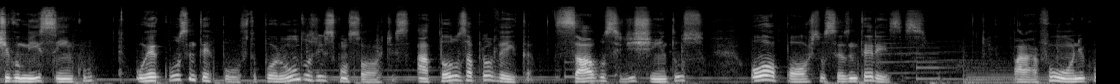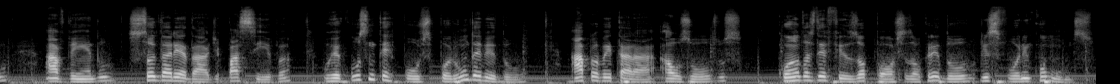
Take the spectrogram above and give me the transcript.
Artigo 1005 o recurso interposto por um dos litisconsortes a todos aproveita, salvo se distintos ou opostos seus interesses. Parágrafo único. Havendo solidariedade passiva, o recurso interposto por um devedor aproveitará aos outros quando as defesas opostas ao credor lhes forem comuns.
